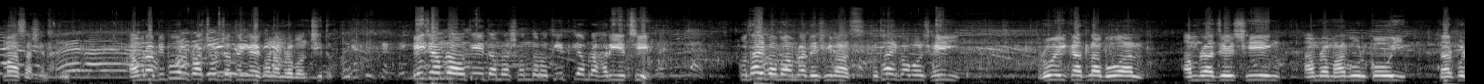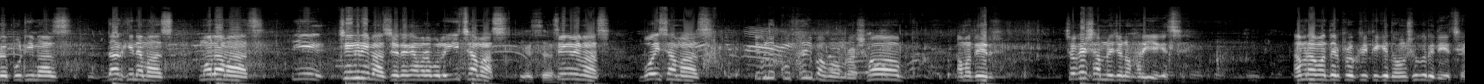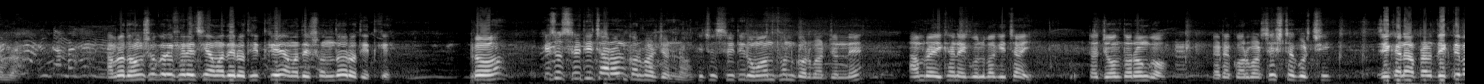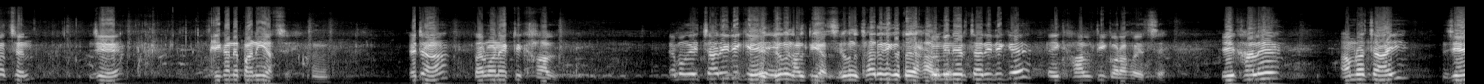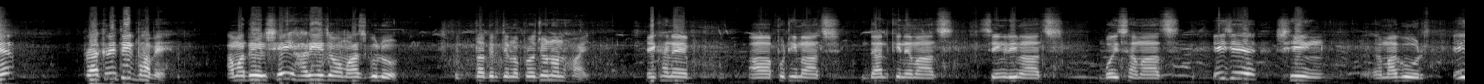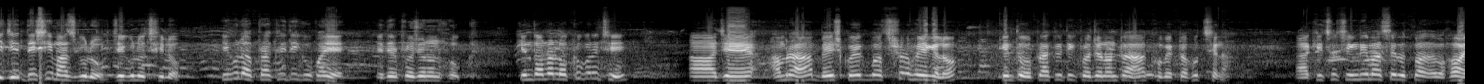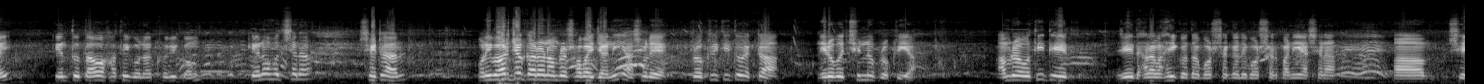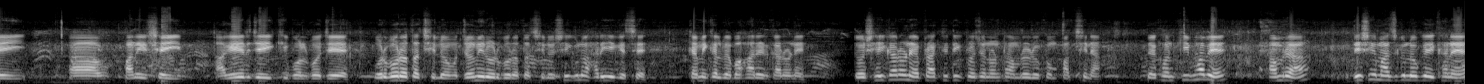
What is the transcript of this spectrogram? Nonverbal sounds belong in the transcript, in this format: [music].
মাছ আসে না। আমরা বিপুল প্রাচুর্য থেকে এখন আমরা বঞ্চিত। এই যে আমরা অতীত, আমরা সুন্দর অতীতকে আমরা হারিয়েছি, কোথায় পাবো আমরা দেশি মাছ? কোথায় পাবো সেই রুই, কাতলা, বোয়াল? আমরা যে শিং আমরা মাগুর কই তারপরে পুঁটি মাছ দারকিনা মাছ মলা মাছ ই চিংড়ি মাছ যেটাকে আমরা বলি ইচ্ছা মাছ। চিংড়ি মাছ বৈশা মাছ এগুলো কোথায় পাবো আমরা? সব আমাদের চোখের সামনে যেন হারিয়ে গেছে। আমরা আমাদের প্রকৃতিকে ধ্বংস করে দিয়েছি আমরা। আমরা ধ্বংস করে ফেলেছি আমাদের অতীতকে আমাদের সুন্দর অতীতকে। তো কিছু স্মৃতিচারণ করবার জন্য কিছু স্মৃতি রোমন্থন করবার জন্যে আমরা এখানে গুলবাগি চাই একটা জল তরঙ্গ এটা করবার চেষ্টা করছি। যেখানে আপনারা দেখতে পাচ্ছেন যে এখানে পানি আছে। এটা তার মানে একটি খাল। এবং এই চারিদিকে খালটি আছে। চারিদিকে জমিনের চারিদিকে এই খালটি করা হয়েছে। এই খালে আমরা চাই যে প্রাকৃতিকভাবে আমাদের সেই হারিয়ে যাওয়া মাছগুলো তাদের যেন প্রজনন হয়। এখানে পুঁটি মাছ ডানকিনে মাছ চিংড়ি মাছ বৈশা মাছ এই যে শিং, মাগুর, এই যে দেশি মাছগুলো যেগুলো ছিল, এগুলো প্রাকৃতিক উপায়ে এদের প্রজনন হোক। কিন্তু আমরা লক্ষ্য করেছি যে আমরা বেশ কয়েক বছর হয়ে গেল, কিন্তু প্রাকৃতিক প্রজননটা খুব একটা হচ্ছে না। কিছু চিংড়ি মাছের উৎপা, হয়, কিন্তু তাও হাতে গোনা খুবই কম। কেন হচ্ছে না? সেটার অনিবার্য কারণ আমরা সবাই জানি, আসলে প্রকৃতি তো একটা নিরবচ্ছিন্ন প্রক্রিয়া। আমরা অতীতের যে ধারাবাহিকতা বর্ষাকালে বর্ষার পানি আসে না সেই পানির সেই আগের যেই কি বলব যে উর্বরতা ছিল, জমির উর্বরতা ছিল, সেগুলো হারিয়ে গেছে কেমিক্যাল ব্যবহারের কারণে। তো সেই কারণে প্রাকৃতিক প্রজননটা আমরা এরকম পাচ্ছি না। তো এখন কীভাবে আমরা দেশি মাছগুলোকে এখানে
